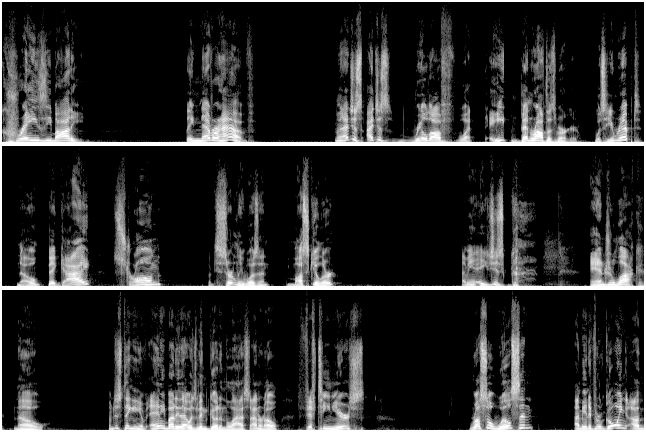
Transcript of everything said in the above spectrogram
crazy body. They never have. I mean, I just I just reeled off what eight. Ben Roethlisberger was he ripped? No, big guy, strong, but he certainly wasn't muscular. I mean, he just Andrew Luck. No, I'm just thinking of anybody that has been good in the last, I don't know, 15 years. Russell Wilson, I mean, if you're going on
